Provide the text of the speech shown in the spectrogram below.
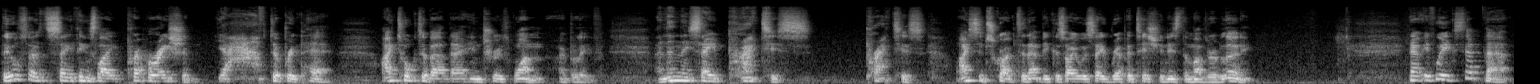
They also say things like preparation. You have to prepare. I talked about that in Truth 1, I believe. And then they say practice. Practice. I subscribe to that because I always say repetition is the mother of learning. Now, if we accept that,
